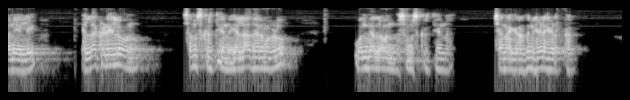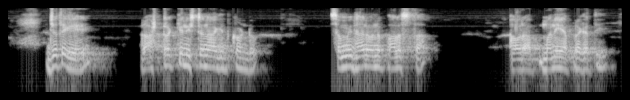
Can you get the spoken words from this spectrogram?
ಮನೆಯಲ್ಲಿ ಎಲ್ಲ ಕಡೆಯಲ್ಲೂ ಅವನು ಸಂಸ್ಕೃತಿಯನ್ನು, ಎಲ್ಲ ಧರ್ಮಗಳು ಒಂದಲ್ಲ ಒಂದು ಸಂಸ್ಕೃತಿಯನ್ನ ಚೆನ್ನಾಗಿರೋದನ್ನ ಹೇಳೇ ಹೇಳ್ತಾರೆ. ಜೊತೆಗೆ ರಾಷ್ಟ್ರಕ್ಕೆ ನಿಷ್ಠನಾಗಿದ್ಕೊಂಡು ಸಂವಿಧಾನವನ್ನು ಪಾಲಿಸ್ತಾ ಅವರ ಮನೆಯ ಪ್ರಗತಿ,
